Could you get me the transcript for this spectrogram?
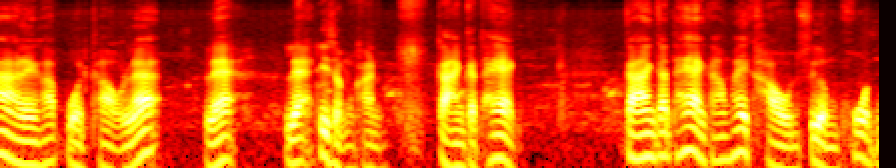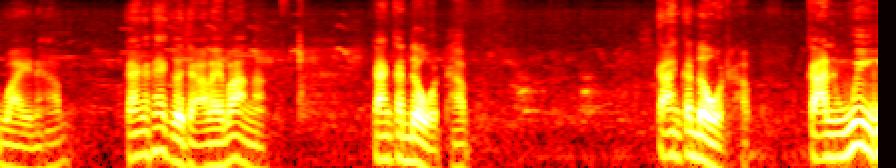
มากเลยครับ ปวดเข่าและและและที่สำคัญการกระแทก การกระแทกทำให้เข่าเสื่อมโคตรไวนะครับ การกระแทกเกิดจากอะไรบ้างอะการกระโดดครับ การกระโดดครับ การวิ่ง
